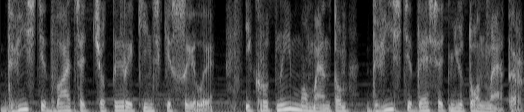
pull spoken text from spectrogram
224 кінські сили і крутним моментом 210 ньютон-метр.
